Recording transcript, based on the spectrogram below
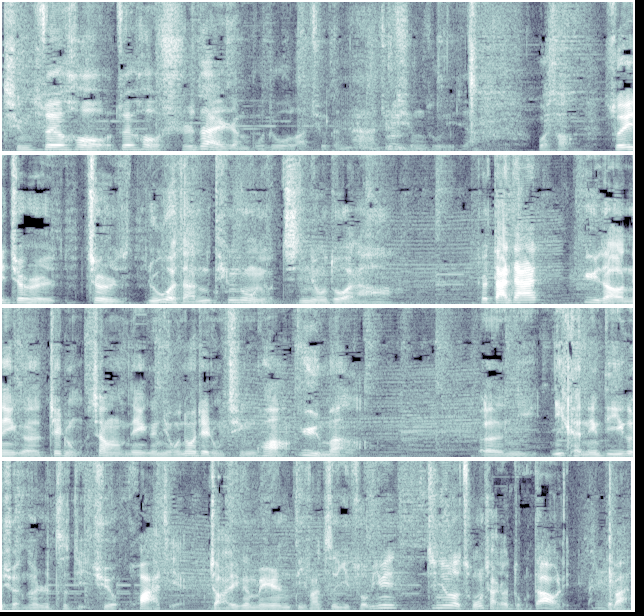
倾诉？最后最后实在忍不住了，去跟他去倾诉一下。我操！所以就是就是，如果咱们听众有金牛座的啊，就大家遇到那个这种像那个牛牛这种情况，郁闷了，呃，你你肯定第一个选择是自己去化解，找一个没人的地方自己做，因为金牛座从小就懂道理，对吧？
